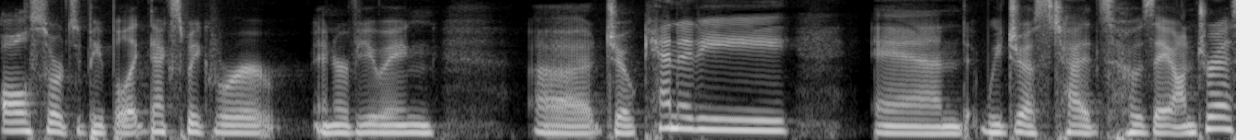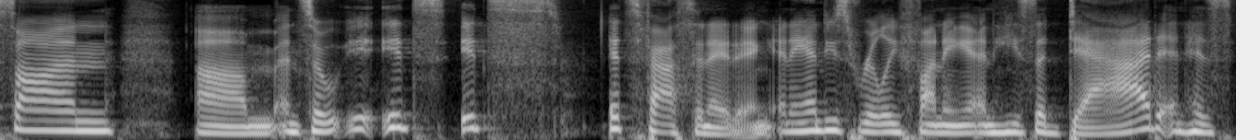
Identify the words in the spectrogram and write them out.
all sorts of people. Like next week we're interviewing uh, Joe Kennedy and we just had Jose Andres on, um, and so it, it's it's it's fascinating. And Andy's really funny, and he's a dad, and his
